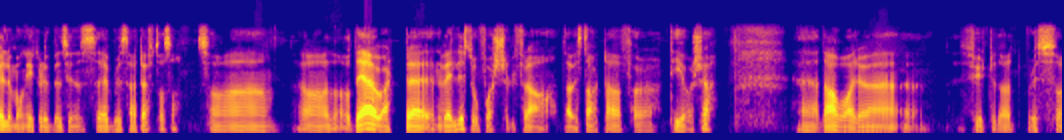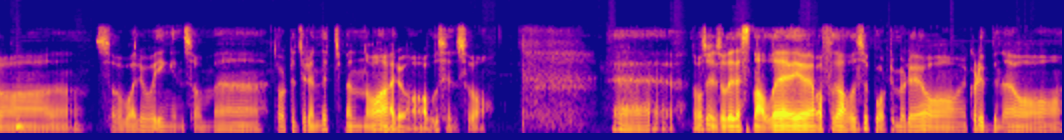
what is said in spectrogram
veldig mange i klubben synes buss bluss er tøft også. Så, eh, ja, og det har jo vært eh, en veldig stor forskjell fra da vi starta for ti år siden. Eh, Da var det eh, fyrte du av et bluss, så, så var det jo ingen som eh, tålte trynet ditt. Men nå er jo alle synes jo Eh, nå synes jo de nesten alle, i hvert fall alle supportermiljøet og klubbene og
